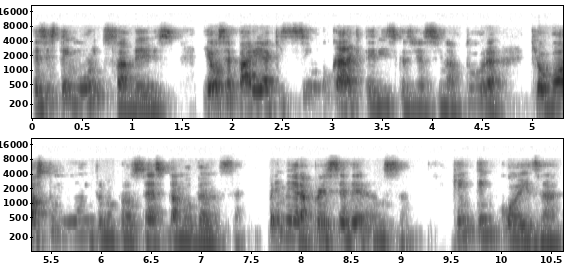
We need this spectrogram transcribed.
Existem muitos saberes. Eu separei aqui cinco características de assinatura que eu gosto muito no processo da mudança. Primeiro, a perseverança. Quem tem coisa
